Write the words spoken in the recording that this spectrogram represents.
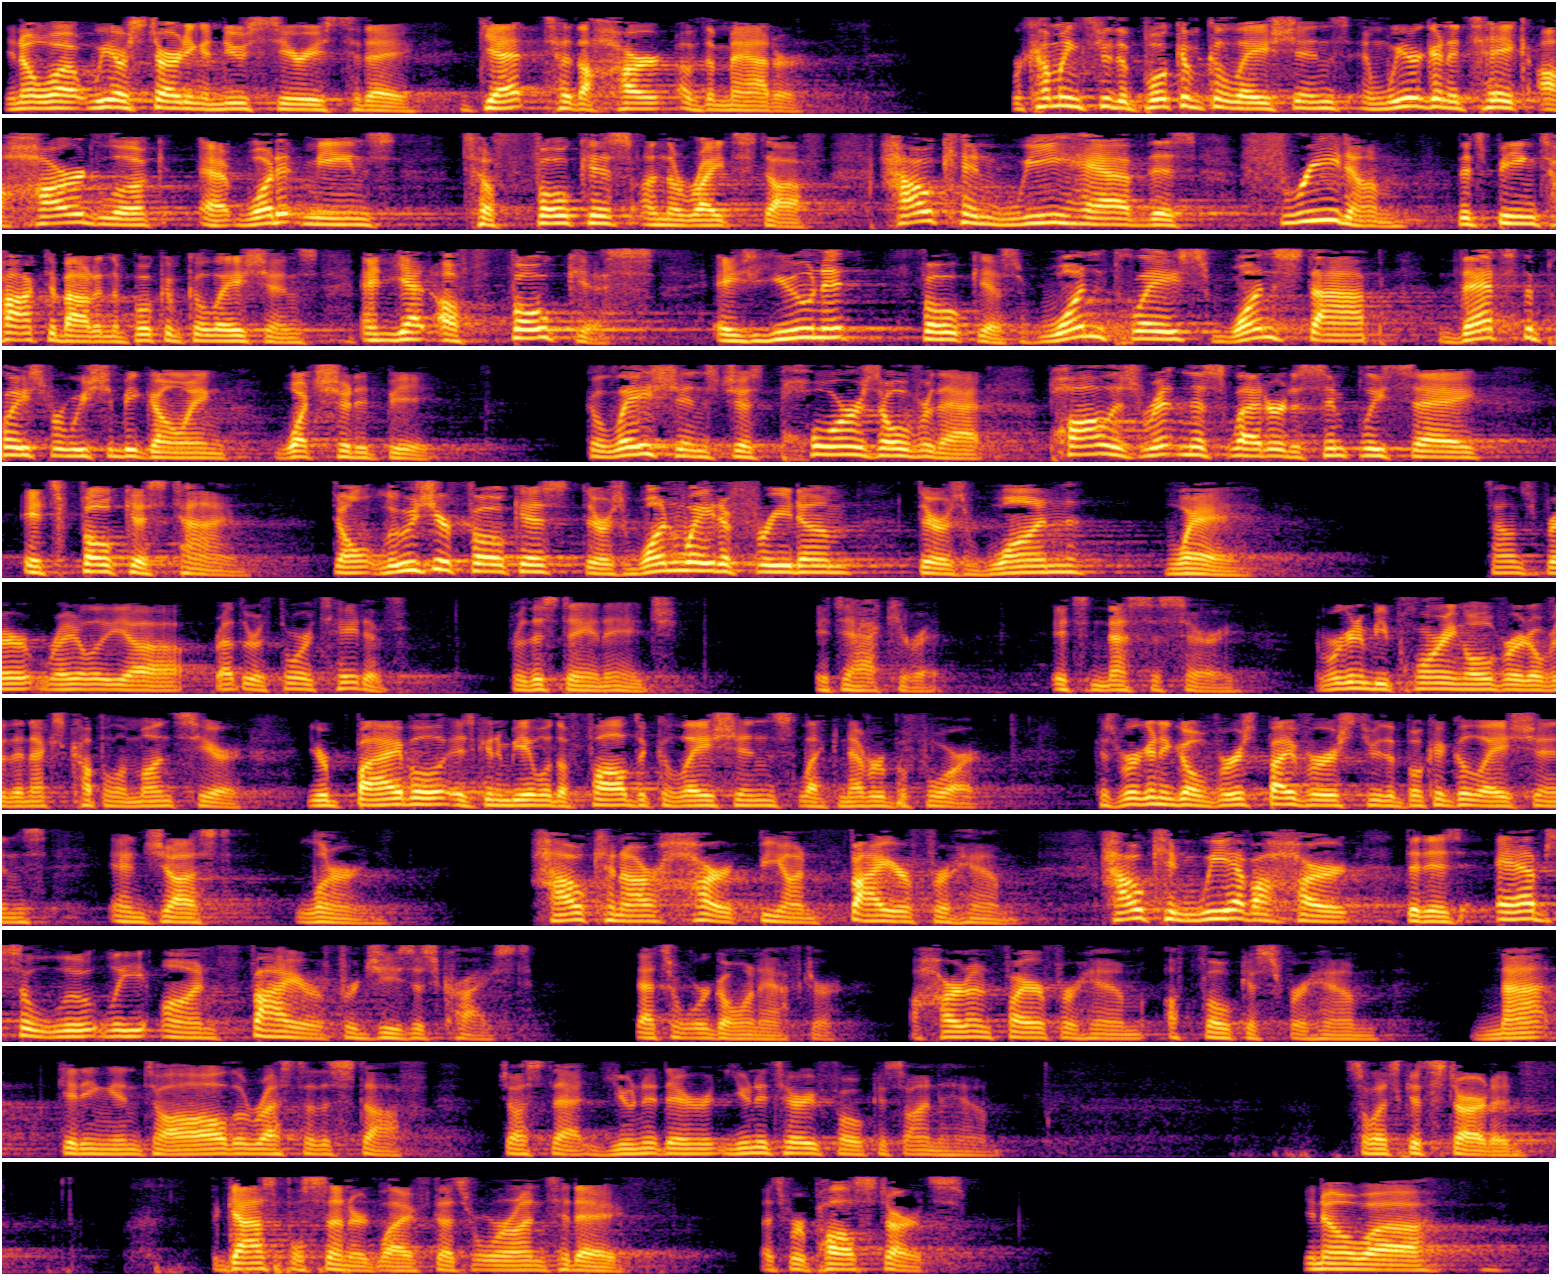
You know what? We are starting a new series today. Get to the heart of the matter. We're coming through the book of Galatians, and we are going to take a hard look at what it means to focus on the right stuff. How can we have this freedom that's being talked about in the book of Galatians, and yet a focus, a unit focus, one place, one stop, that's the place where we should be going. What should it be? Galatians just pours over that. Paul has written this letter to simply say, it's focus time. Don't lose your focus. There's one way to freedom. There's one way. Sounds very, really, uh, rather authoritative for this day and age. It's accurate. It's necessary. And we're going to be pouring over it over the next couple of months here. Your Bible is going to be able to fall to Galatians like never before. Because we're going to go verse by verse through the book of Galatians and just learn. How can our heart be on fire for Him? How can we have a heart that is absolutely on fire for Jesus Christ? That's what we're going after. A heart on fire for Him, a focus for Him, not getting into all the rest of the stuff, just that unitary, unitary focus on Him. So let's get started. The gospel centered life, that's what we're on today. That's where Paul starts. You know, uh,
